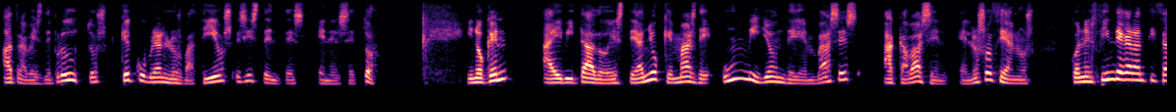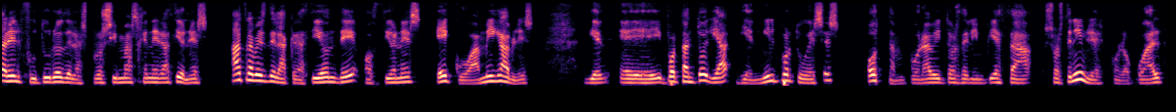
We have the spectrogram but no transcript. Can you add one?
a través de productos que cubran los vacíos existentes en el sector. Inoken ha evitado este año que más de un millón de envases acabasen en los océanos con el fin de garantizar el futuro de las próximas generaciones a través de la creación de opciones ecoamigables. Eh, y por tanto, ya 10.000 portugueses optan por hábitos de limpieza sostenibles, con lo cual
